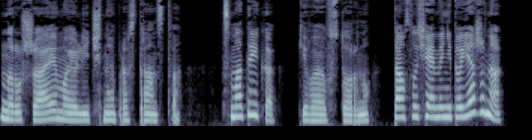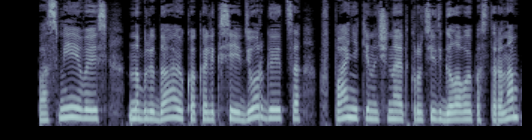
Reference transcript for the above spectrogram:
нарушая мое личное пространство. «Смотри-ка», — киваю в сторону, — «там случайно не твоя жена?» Посмеиваясь, наблюдаю, как Алексей дергается, в панике начинает крутить головой по сторонам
